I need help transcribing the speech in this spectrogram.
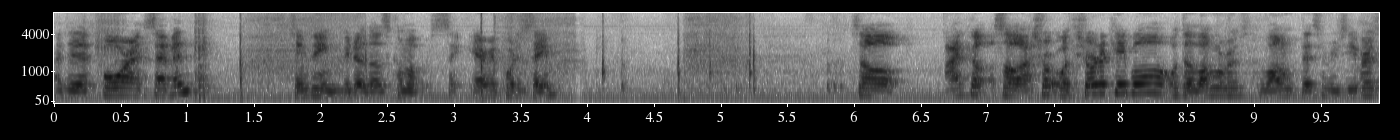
I did 4 and 7. Same thing, video does come up, every port is the same. So I go, so short with shorter cable with the longer long distance receivers.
